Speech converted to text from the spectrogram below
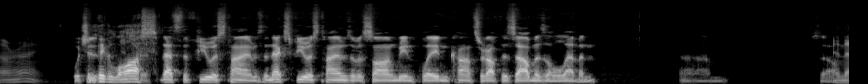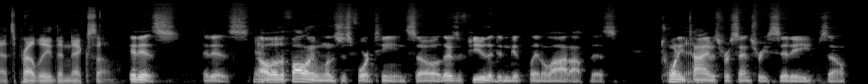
All right. which It's a big loss. That's the fewest times. The next fewest times of a song being played in concert off this album is eleven. Um, so And that's probably the next song. it is. It is. Yeah. Although the following one's just fourteen, so there's a few that didn't get played a lot off this. Twenty Yeah. times for Century City. So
